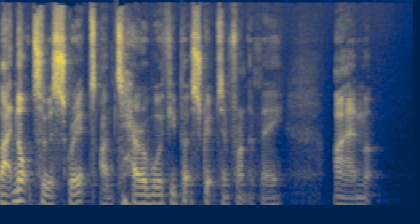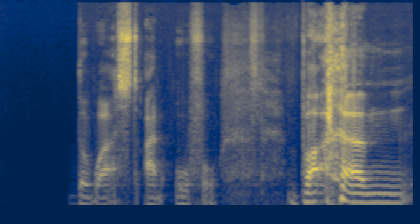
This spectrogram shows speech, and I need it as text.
like not to a script. I'm terrible if you put a script in front of me. I'm the worst. I'm awful. But um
